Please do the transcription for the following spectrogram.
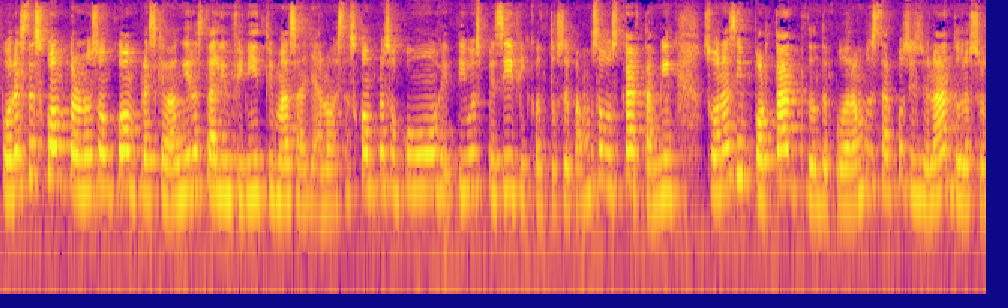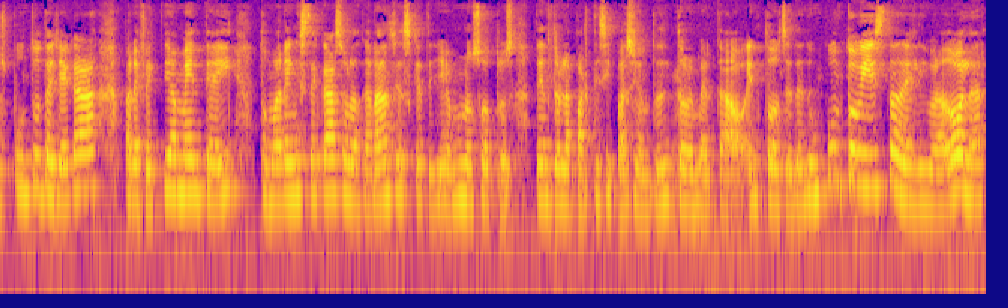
Por estas compras no son compras que van a ir hasta el infinito y más allá, no, estas compras son con un objetivo específico, entonces vamos a buscar también zonas importantes donde podamos estar posicionando nuestros puntos de llegada para efectivamente ahí tomar en este caso las ganancias que te llevemos nosotros dentro de la participación dentro del mercado. Entonces, desde un punto de vista de libra dólar,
